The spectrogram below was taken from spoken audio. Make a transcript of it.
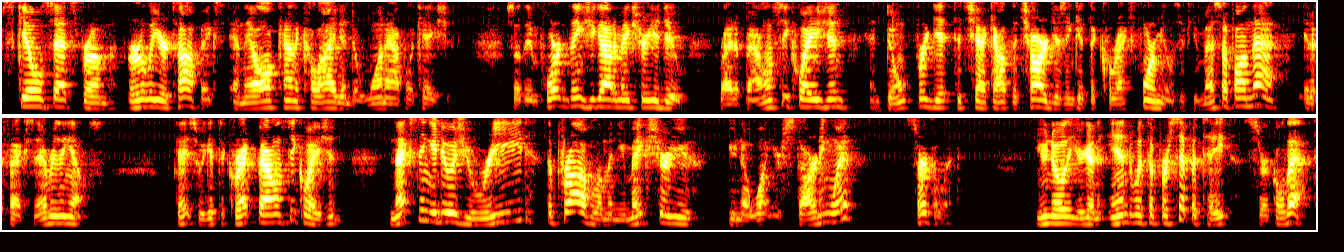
skill sets from earlier topics, and they all kind of collide into one application. So the important things you got to make sure you do, write a balanced equation, and don't forget to check out the charges and get the correct formulas. If you mess up on that, it affects everything else. Okay, so we get the correct balanced equation. Next thing you do is you read the problem and you make sure you, you know what you're starting with, circle it. You know that you're going to end with the precipitate, circle that.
